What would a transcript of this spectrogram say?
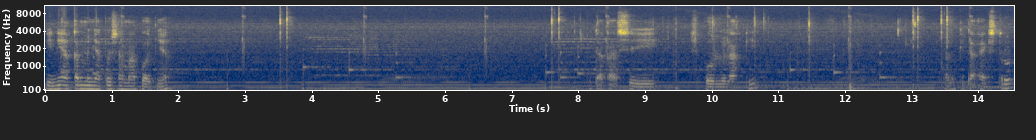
Ini akan menyatu sama botnya kita kasih 10 lagi kita extrude.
